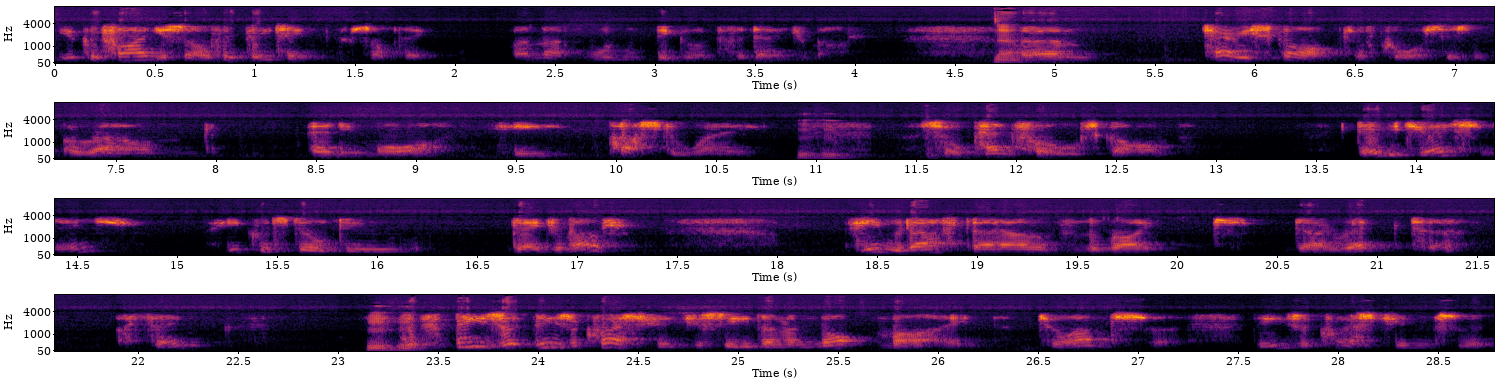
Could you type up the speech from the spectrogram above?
you could find yourself repeating something, and that wouldn't be good for Danger Mouse. No. Um, Terry Scott, of course, isn't around anymore. He passed away. Mhm. So Penfold's gone. David Jason is. He could still do Danger Mouse. He would have to have the right director, I think. Mhm. These are these are questions you see that are not mine to answer. These are questions that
